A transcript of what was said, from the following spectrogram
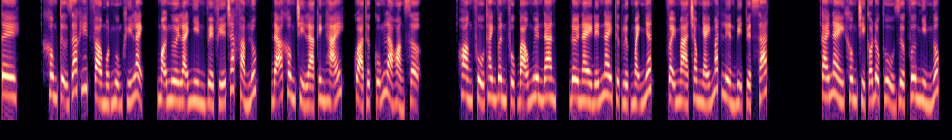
T. Không tự giác hít vào một ngụm khí lạnh, mọi người lại nhìn về phía Trác Phàm lúc, đã không chỉ là kinh hãi, quả thực cũng là hoảng sợ. Hoàng Phủ Thanh Vân phục bạo nguyên đan, đời này đến nay thực lực mạnh nhất, vậy mà trong nháy mắt liền bị tuyệt sát. Cái này không chỉ có độc thủ dược vương nhìn ngốc,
